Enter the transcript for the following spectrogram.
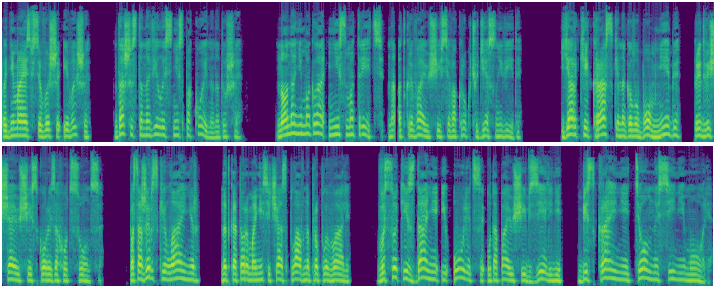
Поднимаясь все выше и выше, Даша становилась неспокойно на душе. Но она не могла не смотреть на открывающиеся вокруг чудесные виды. Яркие краски на голубом небе, предвещающие скорый заход солнца. Пассажирский лайнер, над которым они сейчас плавно проплывали. Высокие здания и улицы, утопающие в зелени, бескрайнее темно-синее море.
